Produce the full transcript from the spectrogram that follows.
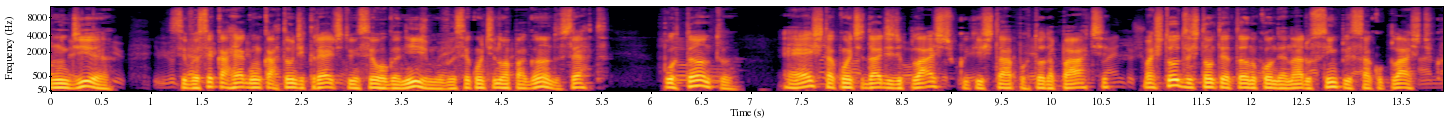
Um dia, se você carrega um cartão de crédito em seu organismo, você continua pagando, certo? Portanto, é esta quantidade de plástico que está por toda parte, mas todos estão tentando condenar o simples saco plástico.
